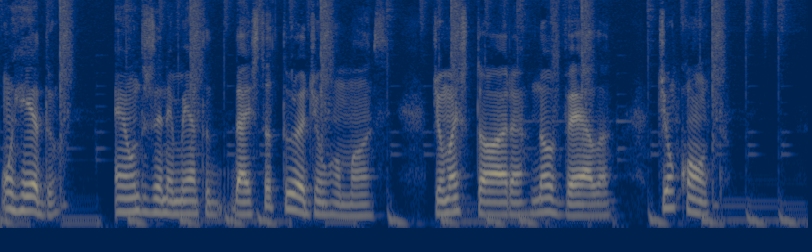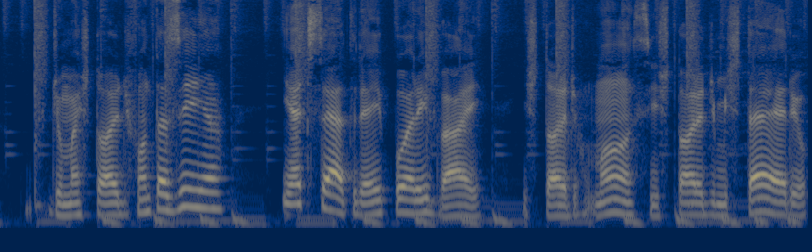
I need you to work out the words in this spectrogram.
Um enredo é um dos elementos da estrutura de um romance, de uma história, novela, de um conto, de uma história de fantasia e etc. E aí por aí vai. História de romance, história de mistério,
